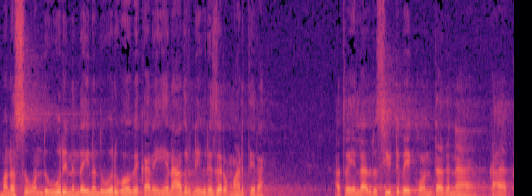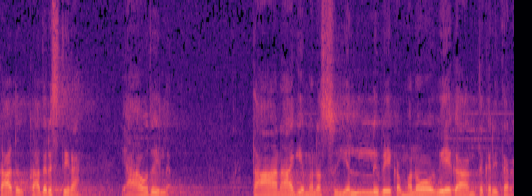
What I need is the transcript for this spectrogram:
ಮನಸ್ಸು ಒಂದು ಊರಿನಿಂದ ಇನ್ನೊಂದು ಊರಿಗೆ ಹೋಗಬೇಕಾದ್ರೆ ಏನಾದರೂ ನೀವು ರಿಸರ್ವ್ ಮಾಡ್ತೀರಾ? ಅಥವಾ ಎಲ್ಲಾದರೂ ಸೀಟ್ ಬೇಕು ಅಂತ ಅದನ್ನು ಕಾದು, ಕಾದರಿಸ್ತೀರಾ? ಯಾವುದೂ ಇಲ್ಲ. ತಾನಾಗಿ ಮನಸ್ಸು ಎಲ್ಲಿ ಬೇಕ, ಮನೋವೇಗ ಅಂತ ಕರೀತಾರೆ.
